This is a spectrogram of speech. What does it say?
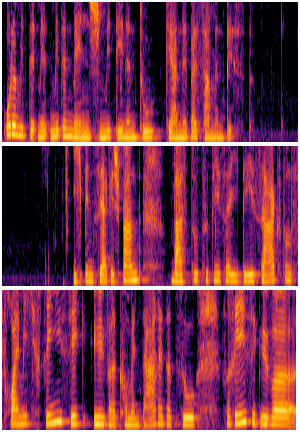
oder mit, de, mit den Menschen, mit denen du gerne beisammen bist. Ich bin sehr gespannt, was du zu dieser Idee sagst und freue mich riesig über Kommentare dazu, riesig über,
